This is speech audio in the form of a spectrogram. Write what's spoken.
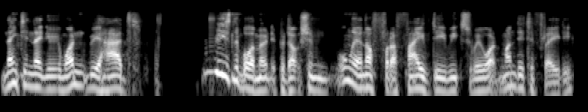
1991, we had reasonable amount of production, only enough for a five day week. So we worked Monday to Friday.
